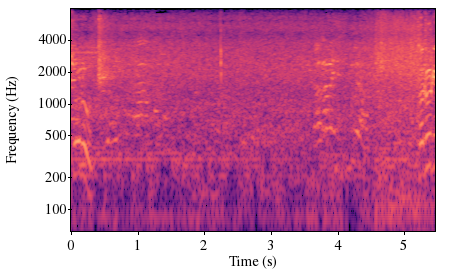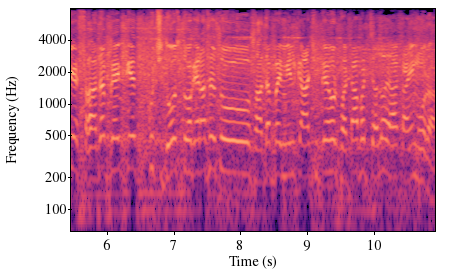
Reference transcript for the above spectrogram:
स्वरूप स्वरूप ये सादब गैब के कुछ दोस्त वगैरह से तो सादब भाई मिल के आ चुके हैं और फटाफट चलो यार टाइम हो रहा।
